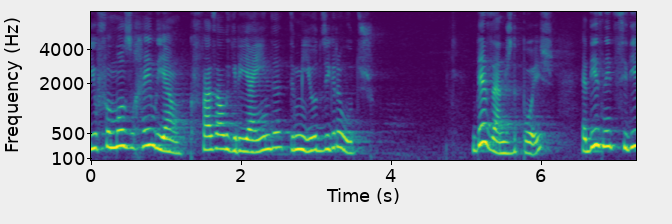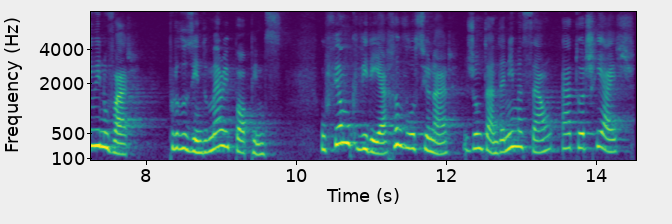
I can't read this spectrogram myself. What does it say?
e o famoso Rei Leão, que faz a alegria ainda de miúdos e graúdos. Dez anos depois, a Disney decidiu inovar, produzindo Mary Poppins, o filme que viria a revolucionar, juntando animação a atores reais.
